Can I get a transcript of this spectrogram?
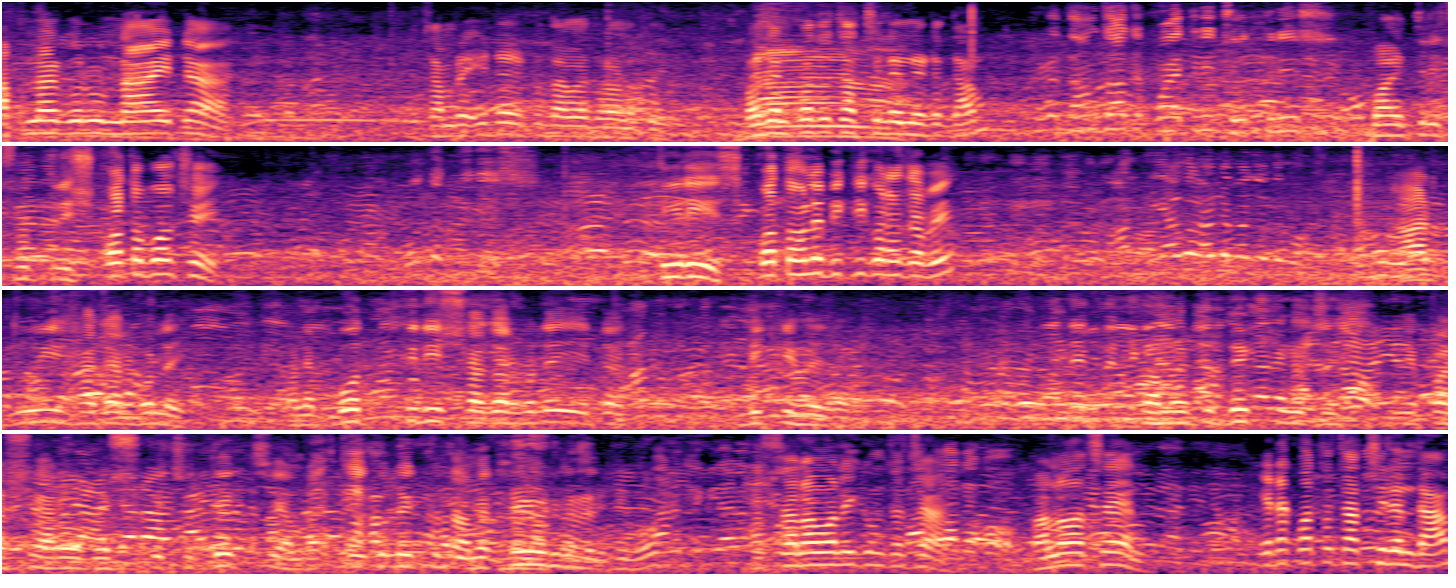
আপনার গরু না এটা? আচ্ছা আমরা এটা একটু দামে ধারণা দিই। ভাইজান কত চাচ্ছিলেন এটার দাম? দাম চাচ্ছে পঁয়ত্রিশ ছত্রিশ। পঁয়ত্রিশ ছত্রিশ। কত বলছে? তিরিশ। কত হলে বিক্রি করা যাবে? আর দুই হাজার হলে মানে বত্রিশ হাজার হলেই এটা বিক্রি হয়ে যাবে। আমরা একটু দেখছি যে এ পাশে আরও বেশ কিছু দেখছি আমরা। এগুলো একটু দামে দিব। আসসালামু আলাইকুম, চাচা। ভালো আছেন? এটা কত চাচ্ছিলেন দাম?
